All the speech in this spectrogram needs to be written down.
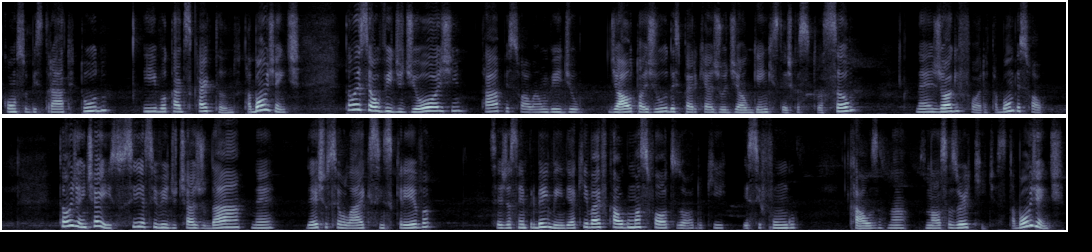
com substrato e tudo, e vou estar tá descartando, tá bom, gente? Então, esse é o vídeo de hoje, tá, pessoal? É um vídeo de autoajuda, espero que ajude alguém que esteja com a situação, né? Jogue fora, tá bom, pessoal? Então, gente, é isso. Se esse vídeo te ajudar, né, deixe o seu like, se inscreva, seja sempre bem-vindo. E aqui vai ficar algumas fotos, ó, do que esse fungo causa nas nossas orquídeas, tá bom, gente?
